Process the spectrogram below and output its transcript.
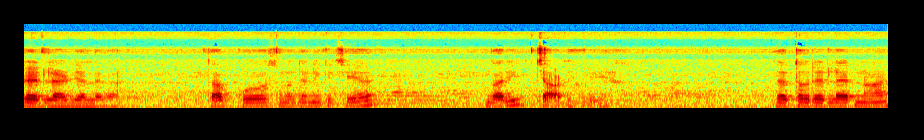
रेड लाइट जलेगा। तो आपको समझ देने की चाहिए गाड़ी चार्ज हो रही है। जब तक रेड लाइट ना आए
